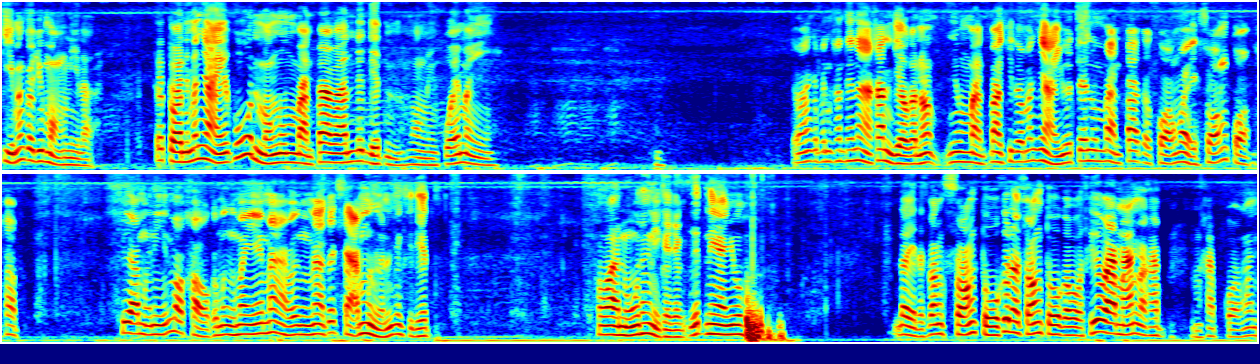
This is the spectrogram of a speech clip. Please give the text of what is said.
กี้มันก็อยู่มองนี้แหละแต่ตอนนี้มันใหญ่พูดมองนุ่มบ้านปลาวันเด็ดๆหมองนี้กล้วยใหม่แต่ว่ามันก็เป็นคันเทน่าขั้นเดียวกันเนาะนุ่มบ้านปลาคิดว่ามันใหญ่อยู่แต่นุ่มบ้านปลาก็กองไว้สองกองครับเพื่อมือนี้มันบ่เข่ากับมือไม่มากเบิ่งน่าจะสามหมื่นจังสิเด็ดเพราะว่าหนูทั้งนี้ก็ยากอึดเนี่ยอยู่ ได้แต่บางสองตัวขึ้นมาสองตัวก็บ่ถือว่ามันหรอกครับนะครับกองมัน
